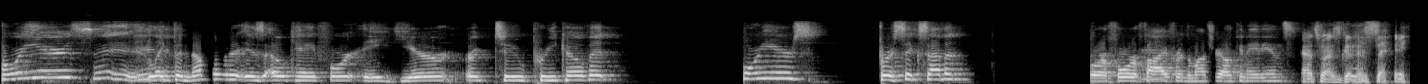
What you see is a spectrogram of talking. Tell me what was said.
four years? Eh, Yeah. like the number is okay for a year or two pre-covid? Four years? For a six seven? Or a four or five for the montreal canadiens? That's what I was gonna say.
